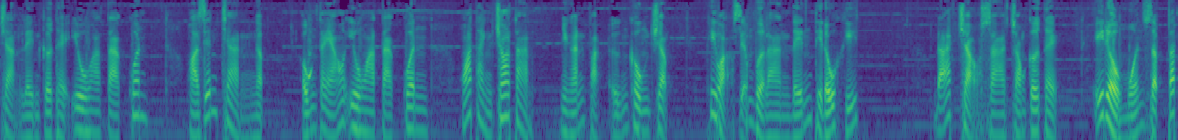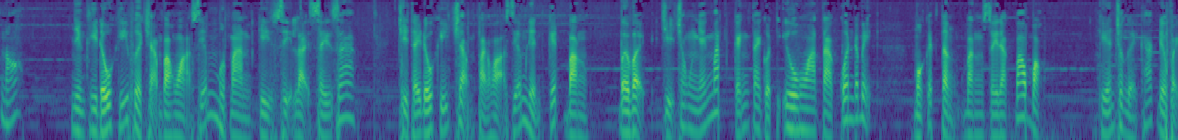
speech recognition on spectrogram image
tràn lên cơ thể yêu hoa tà quân. Hỏa diễm tràn ngập, ống tay áo yêu hoa tà quân hóa thành cho tàn, nhưng hắn phản ứng không chậm. Khi hỏa diễm vừa lan đến thì đấu khí đã trào xa trong cơ thể, ý đồ muốn dập tắt nó. Nhưng khi đấu khí vừa chạm vào hỏa diễm một màn kỳ dị lại xảy ra, chỉ thấy đấu khí chạm phải hỏa diễm liền kết bằng, bởi vậy, chỉ trong nhánh mắt cánh tay của yêu hoa tà quân đã bị một cái tầng băng dày đặc bao bọc, khiến cho người khác đều phải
